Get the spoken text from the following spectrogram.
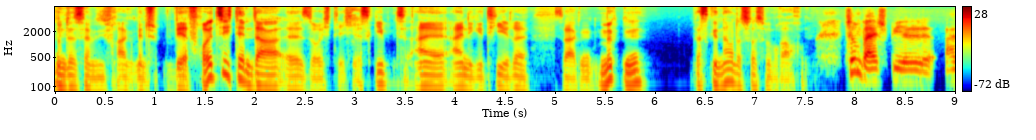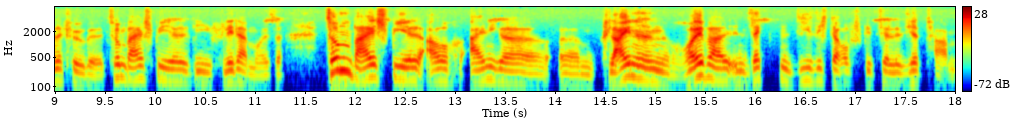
Und das ist ja die Frage, Mensch, wer freut sich denn da äh, so richtig? Es gibt äh, einige Tiere, sagen Mücken, das ist genau das, was wir brauchen. Zum Beispiel alle Vögel, zum Beispiel die Fledermäuse, zum Beispiel auch einige ähm, kleinen Räuberinsekten, die sich darauf spezialisiert haben.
